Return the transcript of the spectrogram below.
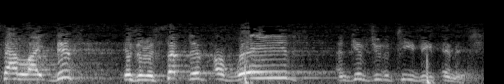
satellite dish is a receptive of waves and gives you the TV image.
